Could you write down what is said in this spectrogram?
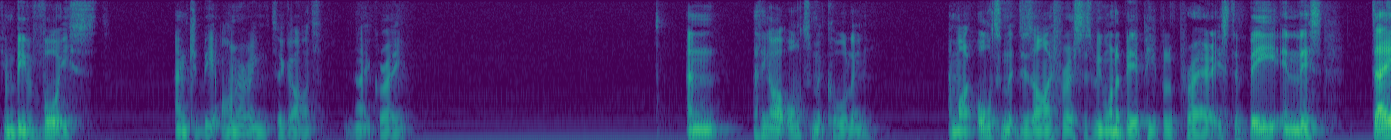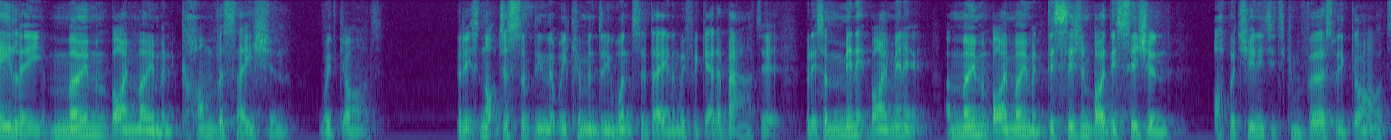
can be voiced and can be honoring to God. Isn't that great? And I think our ultimate calling and my ultimate desire for us as we want to be a people of prayer is to be in this daily, moment by moment conversation with God. That it's not just something that we come and do once a day and then we forget about it, but it's a minute by minute, a moment by moment, decision by decision opportunity to converse with God.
